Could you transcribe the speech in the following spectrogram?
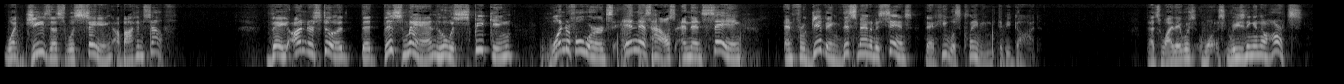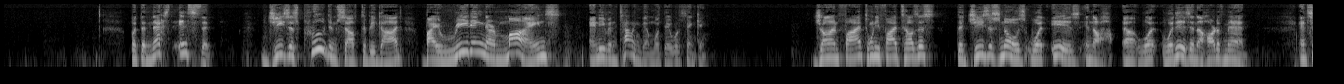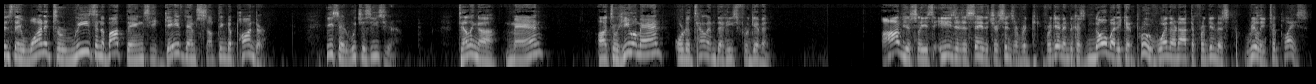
what Jesus was saying about himself. They understood that this man who was speaking wonderful words in this house and then saying and forgiving this man of his sins, that he was claiming to be God. That's why they was reasoning in their hearts. But the next instant, Jesus proved himself to be God by reading their minds and even telling them what they were thinking. John 5 25 tells us that Jesus knows what is in the, uh, what, what is in the heart of man. And since they wanted to reason about things, he gave them something to ponder. He said, Which is easier? Telling a man uh, to heal a man or to tell him that he's forgiven? Obviously, it's easier to say that your sins are forgiven because nobody can prove whether or not the forgiveness really took place.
